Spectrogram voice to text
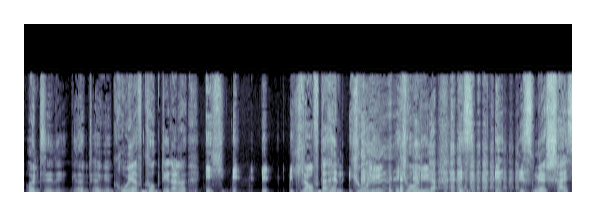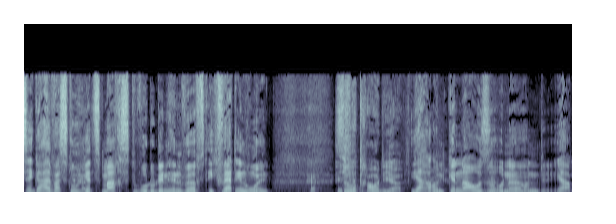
und, äh, und äh, Grujew guckt ihn an, ich, ich, ich, ich lauf dahin, ich hol ihn, ich hol ihn. ja. ist, ist, mir scheißegal, was du jetzt machst, wo du den hinwirfst, ich werd ihn holen. Ja. Ich so. vertraue dir. Ja, und genau so, ja. ne? Und ja,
